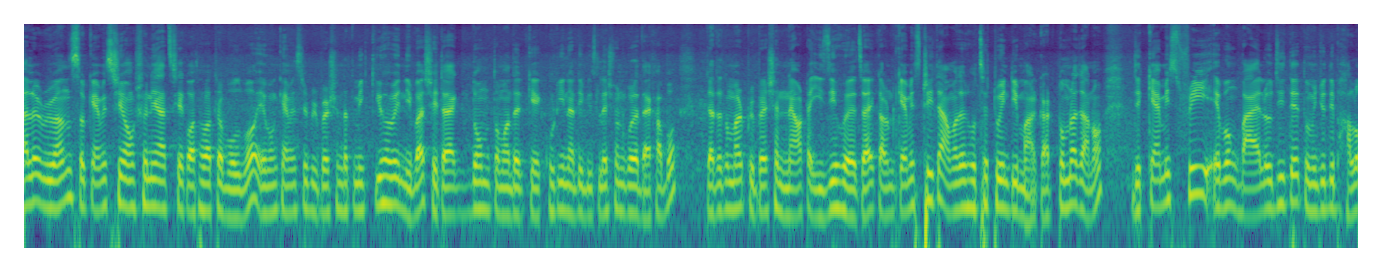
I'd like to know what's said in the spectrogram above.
হ্যালো এভরিওয়ান সো কেমিস্ট্রি অংশ নিয়ে আজকে কথাবার্তা বলব এবং কেমিস্ট্রি প্রিপারেশনটা তুমি কীভাবে নিবা সেটা একদম তোমাদেরকে খুঁটিনাটি বিশ্লেষণ করে দেখাবো, যাতে তোমার প্রিপারেশন নেওয়াটা ইজি হয়ে যায়। কারণ কেমিস্ট্রিতে আমাদের হচ্ছে টোয়েন্টি মার্ক আর তোমরা জানো যে কেমিস্ট্রি এবং বায়োলজিতে তুমি যদি ভালো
